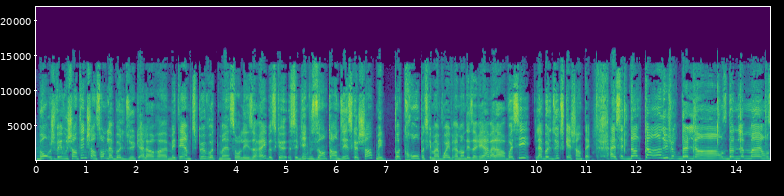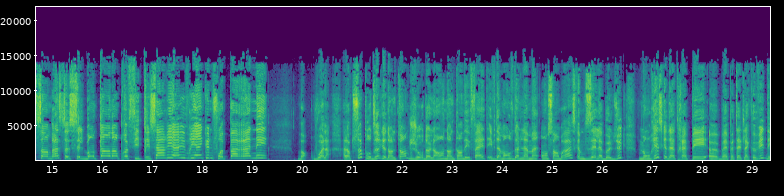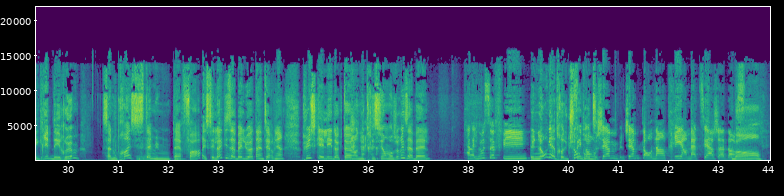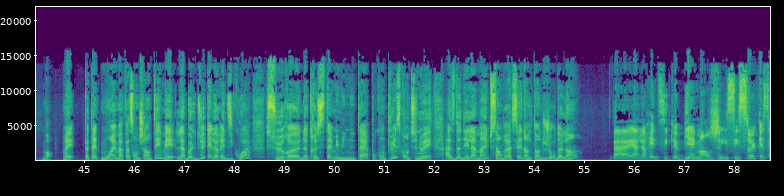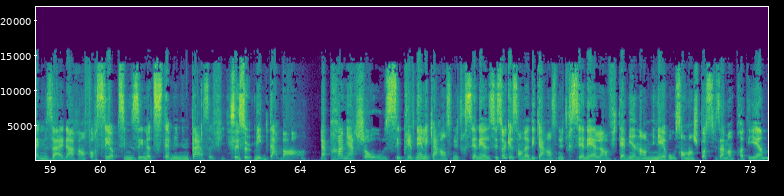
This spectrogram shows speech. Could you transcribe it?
Bon, je vais vous chanter une chanson de la Bolduc. Alors, euh, mettez un petit peu votre main sur les oreilles parce que c'est bien que vous entendiez ce que je chante, mais pas trop parce que ma voix est vraiment désagréable. Alors, voici la Bolduc, ce qu'elle chantait. Euh, c'est dans le temps du jour de l'an, on se donne la main, on s'embrasse, c'est le bon temps d'en profiter. Ça arrive rien qu'une fois par année. Bon, voilà. Alors tout ça pour dire que dans le temps du jour de l'an, dans le temps des fêtes, évidemment, on se donne la main, on s'embrasse, comme disait la Bolduc, mais on risque d'attraper euh, ben, peut-être la COVID, des grippes, des rhumes. Ça nous prend un système immunitaire fort et c'est là qu'Isabelle Huot intervient puisqu'elle est docteur en nutrition. Bonjour Isabelle. Allô Sophie. Une longue introduction pour bon, j'aime j'aime ton entrée en matière, j'adore Bon, bon, mais peut-être moins ma façon de chanter, mais la Bolduc, elle aurait dit quoi sur euh, notre système immunitaire pour qu'on puisse continuer à se donner la main puis s'embrasser dans le temps du jour de l'an? Ben, elle aurait dit que bien manger, c'est sûr que ça nous aide à renforcer, optimiser notre système immunitaire, Sophie. C'est sûr. Mais d'abord, la première chose, c'est prévenir les carences nutritionnelles. C'est sûr que si on a des carences nutritionnelles en vitamines, en minéraux, si on mange pas suffisamment de protéines,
